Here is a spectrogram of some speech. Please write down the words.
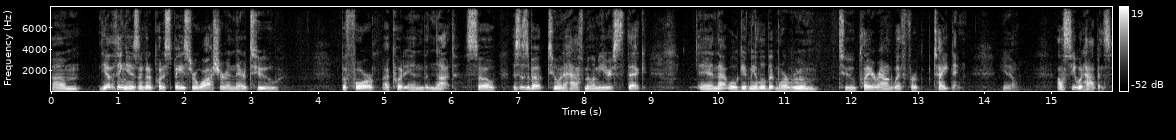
Um, the other thing is I'm going to put a spacer washer in there too before I put in the nut. So this is about two and a half millimeters thick, and that will give me a little bit more room to play around with for tightening. You know, I'll see what happens.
